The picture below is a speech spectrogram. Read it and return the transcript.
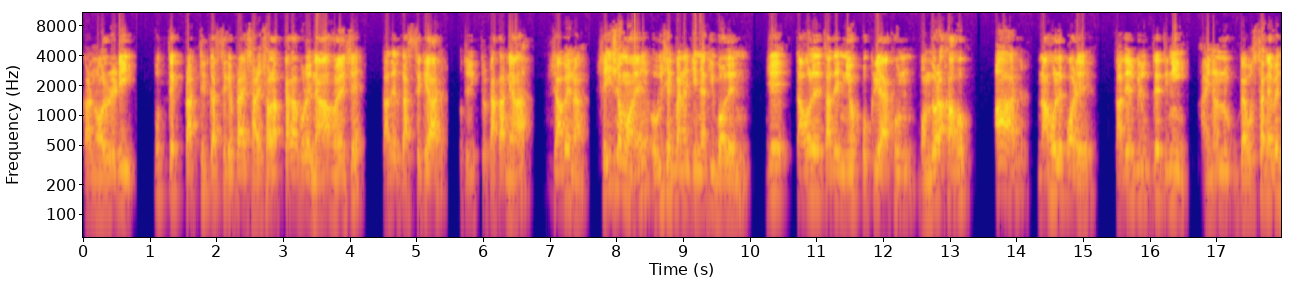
কারণ অলরেডি প্রত্যেক প্রার্থীর কাছ থেকে প্রায় সাড়ে ছ লাখ টাকা করে নেওয়া হয়েছে, তাদের কাছ থেকে আর অতিরিক্ত টাকা নেওয়া যাবে না। সেই সময়ে অভিষেক ব্যানার্জি নাকি বলেন যে, তাহলে তাদের নিয়োগ প্রক্রিয়া এখন বন্ধ রাখা হোক। আর না হলে পরে তাদের বিরুদ্ধে তিনি আইনানুগ ব্যবস্থা নেবেন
